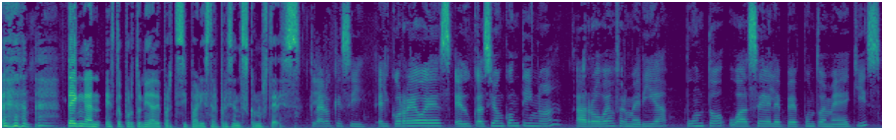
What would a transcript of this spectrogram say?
tengan esta oportunidad de participar y estar presentes con ustedes. Claro que sí. El correo es educación continua arroba enfermería punto uaclp.mx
